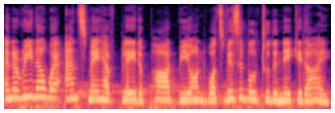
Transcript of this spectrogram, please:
an arena where ants may have played a part beyond what's visible to the naked eye.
